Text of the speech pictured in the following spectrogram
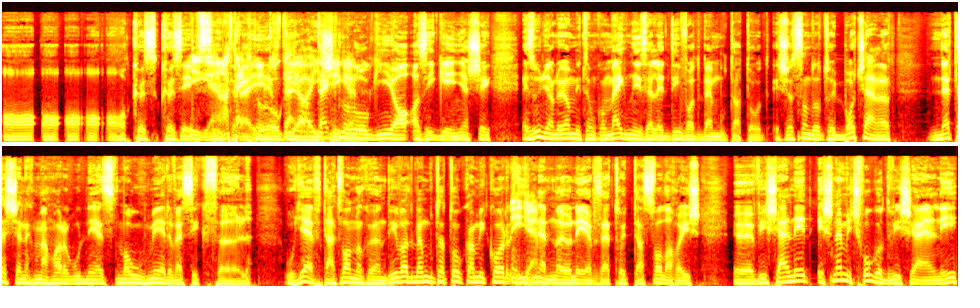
a, a, a, a köz, középszintre. Igen, a technológia érte? is, A technológia, igen. az igényesség. Ez ugyanolyan, mint amikor megnézel egy divat bemutatót, és azt mondod, hogy bocsánat, ne tessenek már haragudni, ezt maguk miért veszik föl. Ugye? Tehát vannak olyan divatbemutatók, amikor Igen. így nem nagyon érzed, hogy te azt valaha is ö, viselnéd, és nem is fogod viselni,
